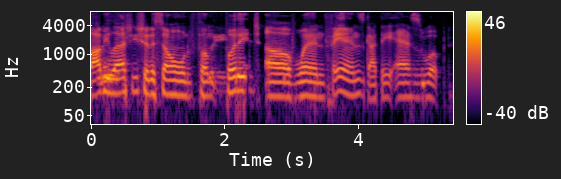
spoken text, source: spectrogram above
Bobby Lashley should have shown from footage of when fans got their asses whooped.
